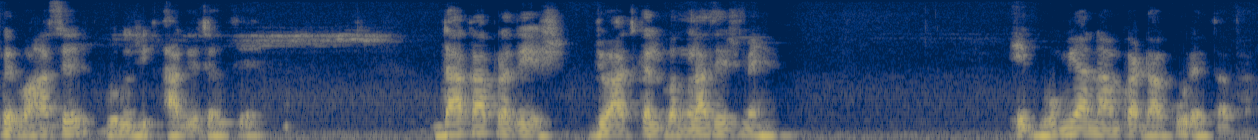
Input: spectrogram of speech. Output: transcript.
फिर वहाँ से गुरु जी आगे चलते हैं। ढाका प्रदेश, जो आजकल बांग्लादेश में है, एक भूमिया नाम का डाकू रहता था।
